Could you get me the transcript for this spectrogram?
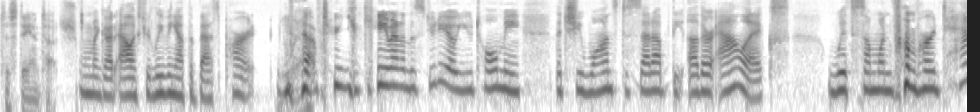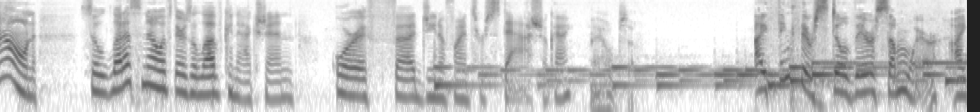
to stay in touch. Oh my God, Alex, you're leaving out the best part. Yeah. After you came out of the studio, you told me that she wants to set up the other Alex with someone from her town. So let us know if there's a love connection or if uh, Gina finds her stash, okay? I hope so. I think they're still there somewhere. I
